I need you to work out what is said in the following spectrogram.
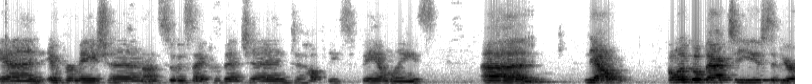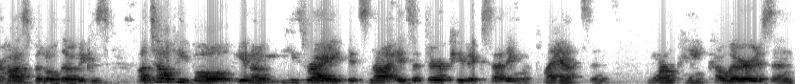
and information on suicide prevention to help these families. Um, now, I want to go back to use of your hospital though, because I'll tell people, you know, he's right. It's not, it's a therapeutic setting with plants and warm paint colors and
